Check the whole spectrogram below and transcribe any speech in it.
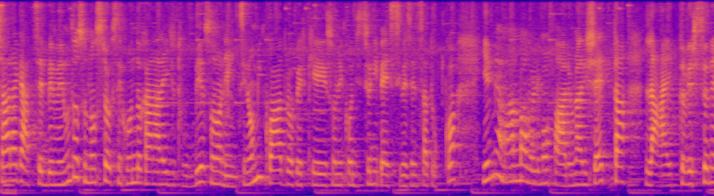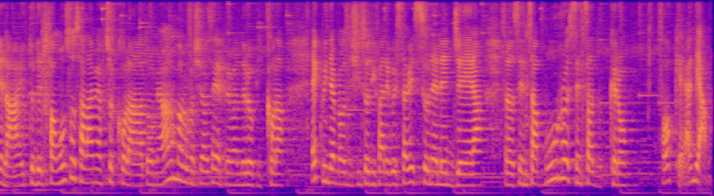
Ciao ragazze e benvenuto sul nostro secondo canale YouTube, io sono Nancy, non mi quadro perché sono in condizioni pessime senza trucco. Io e mia mamma vogliamo fare una ricetta light, versione light del famoso salame al cioccolato. Mia mamma lo faceva sempre quando ero piccola e quindi abbiamo deciso di fare questa versione leggera, eh, senza burro e senza zucchero. Ok andiamo!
